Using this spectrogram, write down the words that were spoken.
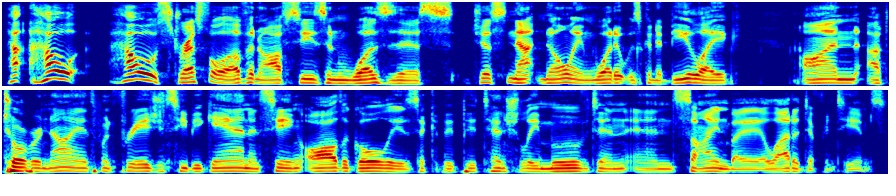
how, how how stressful of an offseason was this just not knowing what it was going to be like on October 9th when free agency began and seeing all the goalies that could be potentially moved and, and signed by a lot of different teams?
